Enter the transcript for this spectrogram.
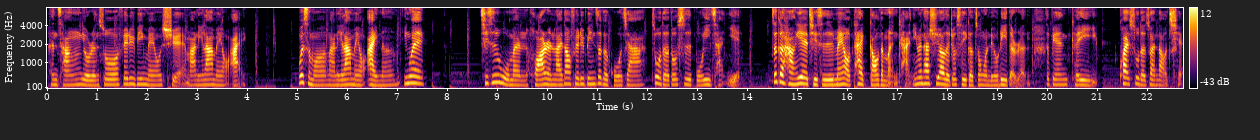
很常有人说，菲律宾没有雪，马尼拉没有爱。为什么马尼拉没有爱呢？因为其实我们华人来到菲律宾这个国家做的都是博弈产业，这个行业其实没有太高的门槛，因为它需要的就是一个中文流利的人，这边可以快速的赚到钱。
